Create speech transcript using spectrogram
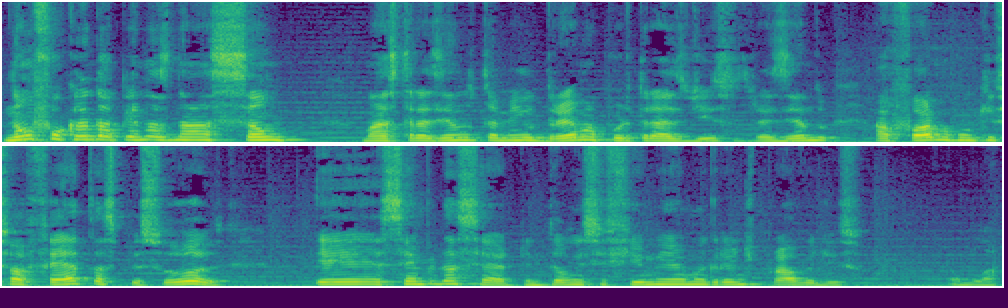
não focando apenas na ação, mas trazendo também o drama por trás disso, trazendo a forma com que isso afeta as pessoas, e sempre dá certo. Então esse filme é uma grande prova disso. Vamos lá.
